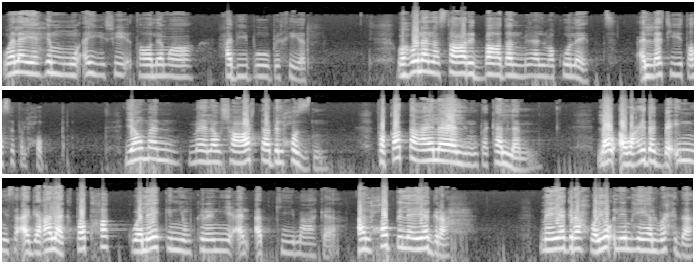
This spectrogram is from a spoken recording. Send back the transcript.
ولا يهمه أي شيء طالما حبيبه بخير. وهنا نستعرض بعضا من المقولات التي تصف الحب. يوما ما لو شعرت بالحزن فقد تعالى لنتكلم. لو أوعدك بإني سأجعلك تضحك ولكن يمكنني أن أبكي معك. الحب لا يجرح. ما يجرح ويؤلم هي الوحدة.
